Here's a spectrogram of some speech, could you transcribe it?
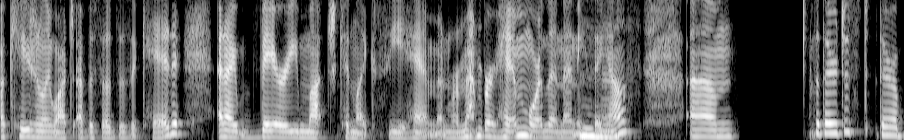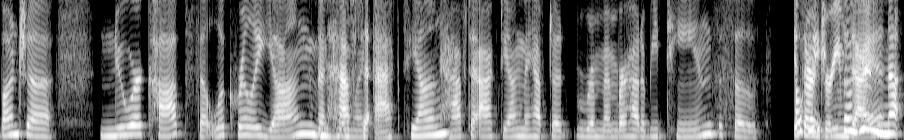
occasionally watch episodes as a kid, and I very much can like see him and remember him more than anything Mhm. else. Um, but they're just they're a bunch of newer cops that look really young that And can, have like, to act young. have to act young. They have to remember how to be teens. So it's our Okay, dream so diet. You're not,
